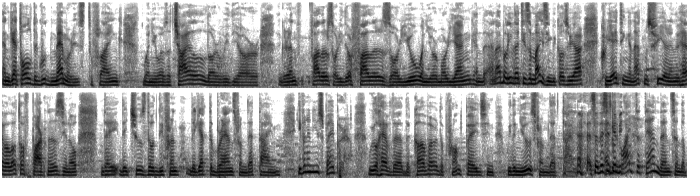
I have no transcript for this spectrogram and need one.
and get all the good memories to flying when you was a child or with your grandfathers or with your fathers or you when you're more young. And and I believe that is amazing because we are creating an atmosphere and we have a lot of partners you know. They they choose the different they get the brands from that time. Even a newspaper. We'll have the the cover the front page in, with the news from that time. So this and is going to be flight attendants and the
